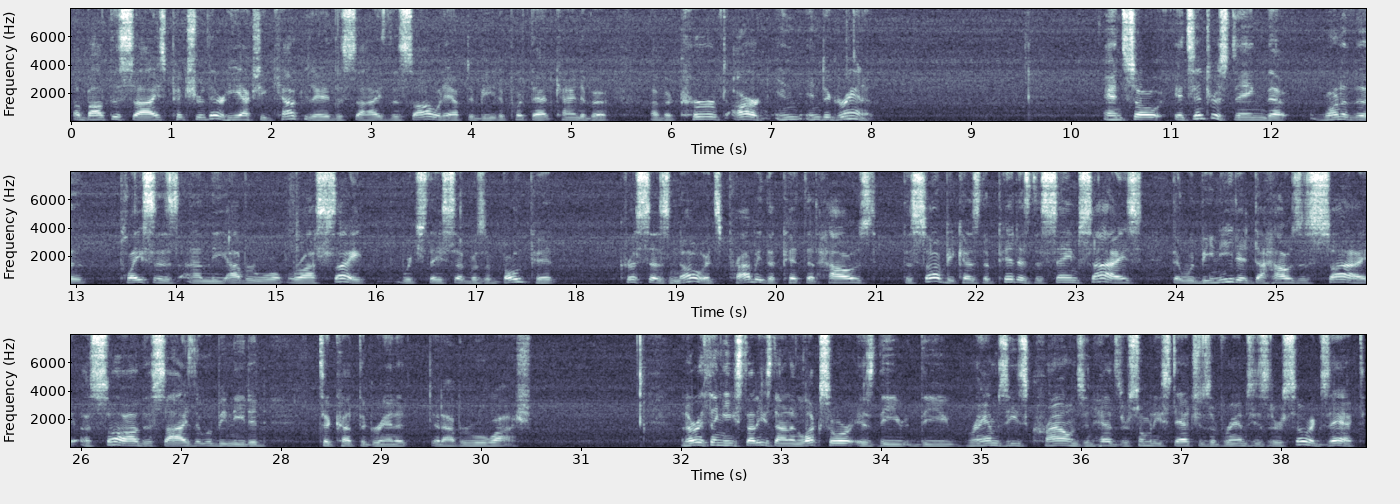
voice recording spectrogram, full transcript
about the size picture there. He actually calculated the size the saw would have to be to put that kind of a of a curved arc in, into granite. And so it's interesting that one of the places on the Abu Rawash site, which they said was a boat pit, Chris says no, it's probably the pit that housed the saw because the pit is the same size that would be needed to house a saw, a saw the size that would be needed to cut the granite at Abu Rawash. Another thing he studies down in Luxor is the, the Ramses crowns and heads. There's so many statues of Ramses that are so exact.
